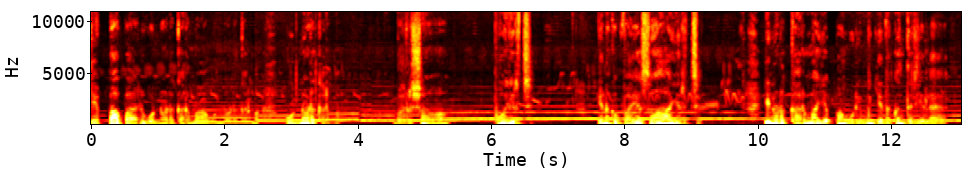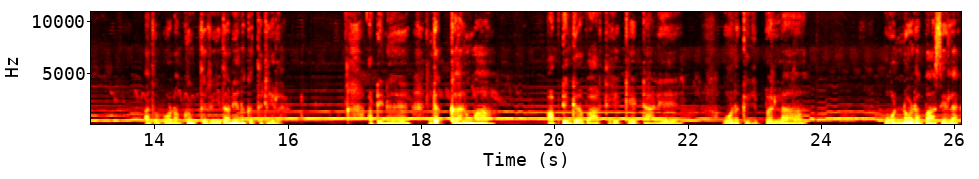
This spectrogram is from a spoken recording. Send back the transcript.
எப்ப பாரு உன்னோட கர்மா உன்னோட கர்மா உன்னோட கர்மா. வருஷம் போயிருச்சு. எனக்கு வயசும் ஆயிருச்சு. என்னோட கர்மா எப்போ முடியும்னு எனக்கும் தெரியல. அது உனக்கும் தெரியுதான்னு எனக்கு தெரியல. அப்படின்னு இந்த கர்மா அப்படிங்கிற வார்த்தையை கேட்டாலே உனக்கு இப்பெல்லாம் உன்னோட பாசையில்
